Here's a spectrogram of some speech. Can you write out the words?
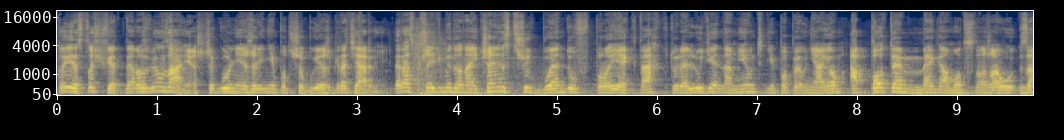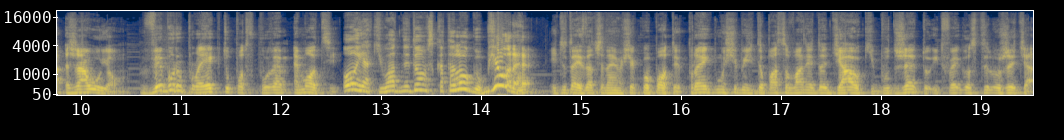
to jest to świetne rozwiązanie, szczególnie jeżeli nie potrzebujesz graciarni. Teraz przejdźmy do najczęstszych błędów w projektach, które ludzie namiętnie popełniają, a potem mega mocno żału żałują. Wybór projektu pod wpływem emocji. O, jaki ładny dom z katalogu, biorę! I tutaj zaczynają się kłopoty. Projekt musi być dopasowany do działki, budżetu i twojego stylu życia.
